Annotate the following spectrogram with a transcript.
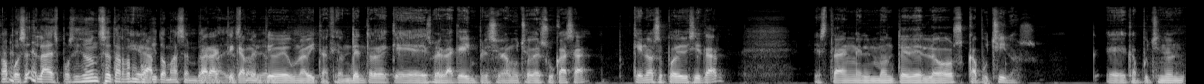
No, pues la exposición se tarda un Era poquito más en verla. prácticamente una habitación. Dentro de que es verdad que impresiona mucho ver su casa, que no se puede visitar, está en el monte de los capuchinos. eh, capuchino en,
